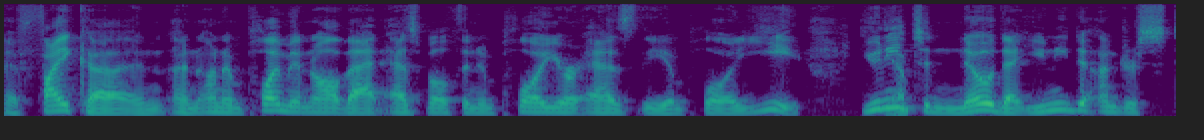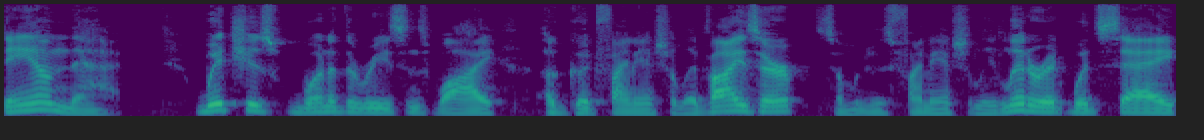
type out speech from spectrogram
uh, FICA and, and unemployment and all that as both an employer as the employee. You need Yep. to know that. You need to understand that, which is one of the reasons why a good financial advisor, someone who's financially literate, would say,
